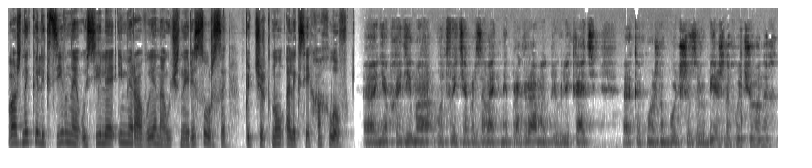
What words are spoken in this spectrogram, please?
важны коллективные усилия и мировые научные ресурсы, подчеркнул Алексей Хохлов. Э, необходимо вот в эти образовательные программы привлекать Э, как можно больше зарубежных ученых,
